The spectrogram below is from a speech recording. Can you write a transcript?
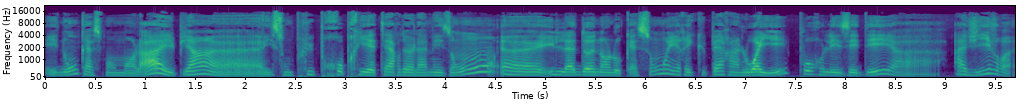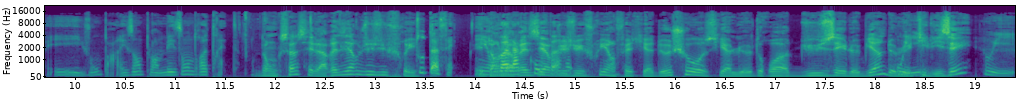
Et donc à ce moment-là, eh bien, euh, ils sont plus propriétaires de la maison, euh, ils la donnent en location et récupèrent un loyer pour les aider à, vivre et ils vont par exemple en maison de retraite. Donc ça, c'est la réserve d'usufruit. Tout à fait. Et, dans la, réserve d'usufruit, en fait, il y a deux choses. Il y a le droit d'user le bien, de l'utiliser. Oui.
